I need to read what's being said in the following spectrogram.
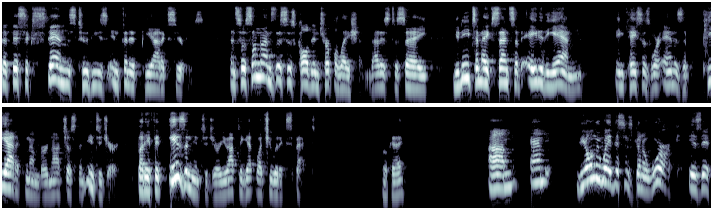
that this extends to these infinite p-adic series. And so sometimes this is called interpolation. That is to say, you need to make sense of a to the n in cases where n is a p-adic number, not just an integer. But if it is an integer, you have to get what you would expect. Okay? Um, and the only way this is going to work is if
